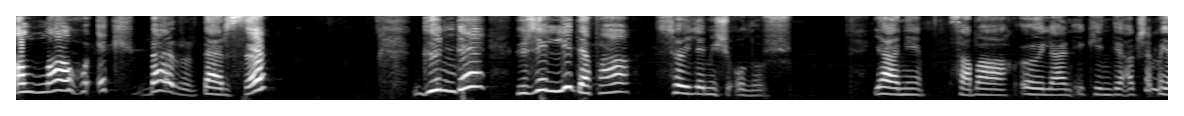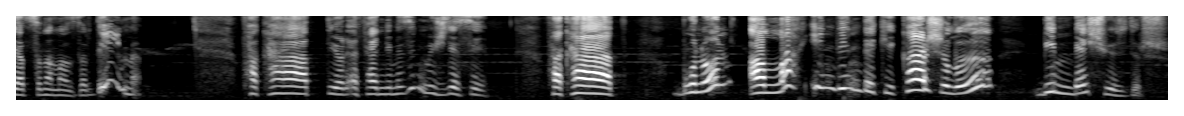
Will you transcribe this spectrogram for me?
Allahu Ekber derse günde 150 defa söylemiş olur. Yani sabah, öğlen, ikindi, akşam ve yatsı namazdır değil mi? Fakat diyor Efendimizin müjdesi. Fakat bunun Allah indindeki karşılığı 1500'dür.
